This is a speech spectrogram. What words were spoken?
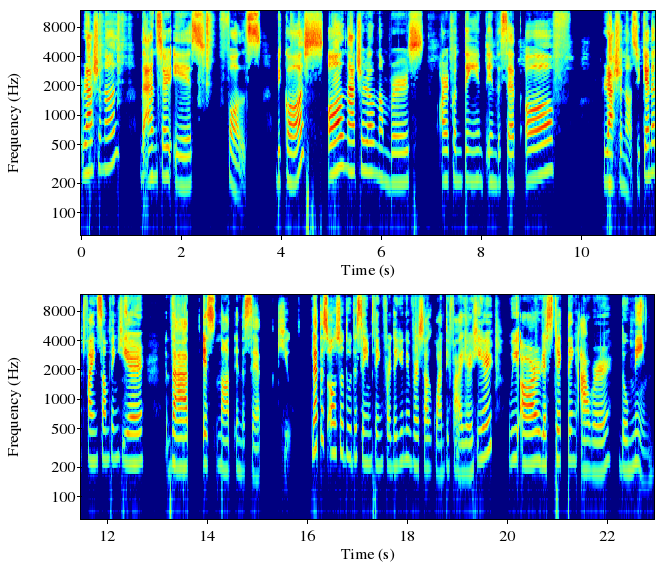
rational? The answer is false because all natural numbers are contained in the set of rationals. You cannot find something here that is not in the set Q. Let us also do the same thing for the universal quantifier. Here, we are restricting our domain.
